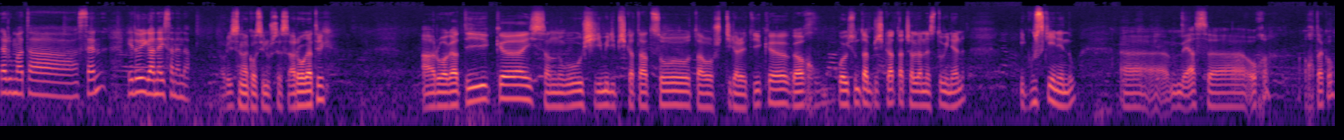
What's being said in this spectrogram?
larumata zen, edo iganda izanen da. hori zenako zin ustez, aroagatik? Aroagatik eh, izan dugu sirimiri pixkata atzo eta ostiraretik. eh, Gaur goizuntan pixkat atxaldean ez du inen, iguzki inen du. Uh, Beaz, horra, hortako.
